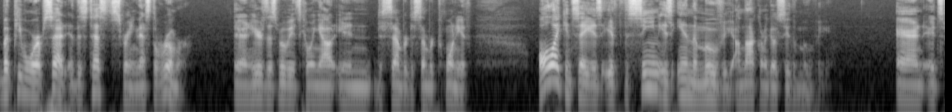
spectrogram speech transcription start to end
but people were upset at this test screening. That's the rumor. And here's this movie. It's coming out in December, December 20th. All I can say is if the scene is in the movie, I'm not going to go see the movie. And it's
